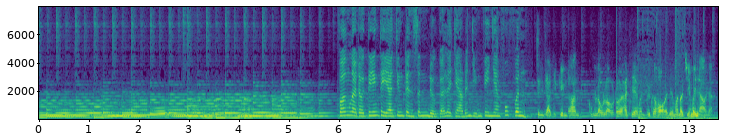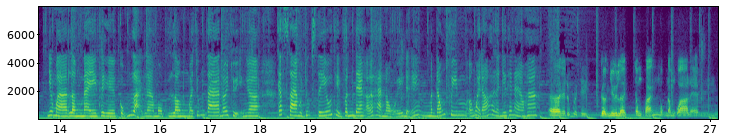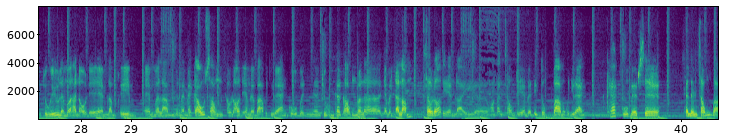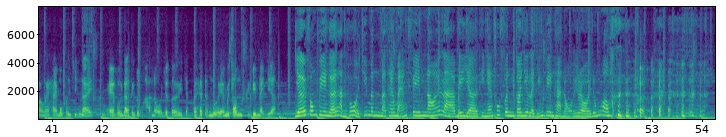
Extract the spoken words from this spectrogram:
Vâng, lời đầu tiên thì uh, chương trình xin được gửi lời chào đến diễn viên Nhan Phúc Vinh. Xin chào chị Kim Thanh, cũng lâu lâu rồi hai chị em mình có cơ hội để mà nói chuyện với nhau nha. Nhưng mà lần này thì cũng lại là một lần mà chúng ta nói chuyện uh, cách xa một chút xíu thì Vinh đang ở Hà Nội để mình đóng phim ở ngoài đó hay là như thế nào ha? Ờ, dạ đúng rồi chị. Gần như là trong khoảng một năm qua là em chủ yếu là em ở Hà Nội để em làm phim em làm đường này mẹ cấu xong sau đó thì em lại vào cái dự án của bên ờ, truyền hình ca cộng đó là nhà mình đã lắm. Sau đó thì em lại uh, hoàn thành xong thì em lại tiếp tục vào một cái dự án khác của BFC sẽ lên sóng vào ngày 21 tháng 9 này. Em vẫn đang tiếp tục Hà Nội cho tới chắc phải hết tháng 10 em mới xong cái phim này chị ạ. À. với phóng viên ở thành phố Hồ Chí Minh mà theo mảng phim nói là bây giờ thì Nhan Phúc Vinh coi như là diễn viên Hà Nội rồi đúng không?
